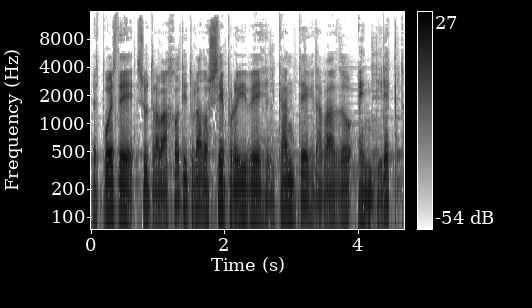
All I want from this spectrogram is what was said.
Después de su trabajo titulado Se prohíbe el cante, grabado en directo.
